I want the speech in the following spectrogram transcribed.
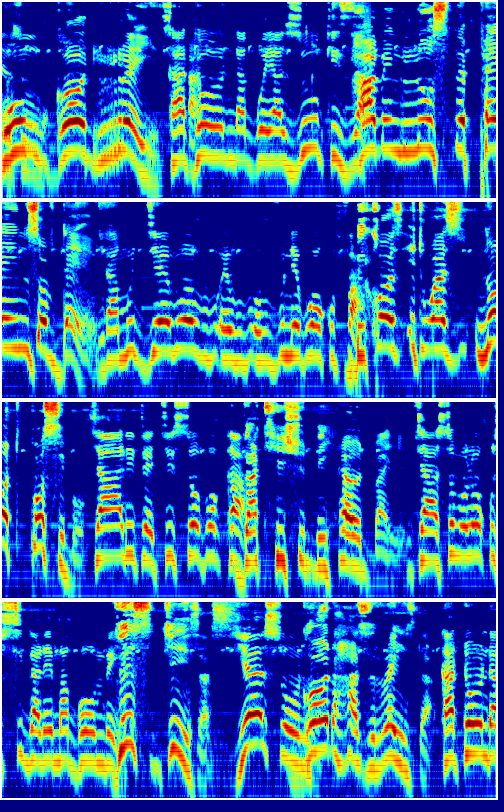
Whom God raised, katonda gwe yazuukiza. having loosed the pains of death, nga muggyeemu obu- obu- obuvune bw'okufa. Because it was not possible kyali tekisoboka. that he should be held by it. nti asobola okusigala emagombe This Jesus, yesu God has raised up, katonda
